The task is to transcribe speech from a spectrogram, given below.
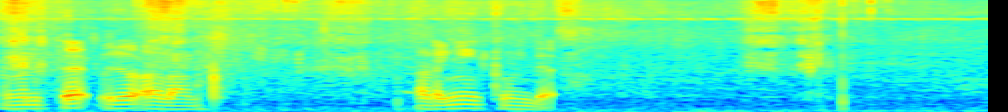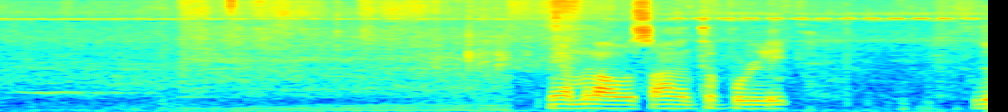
അങ്ങനത്തെ ഒരു ആളാണ്. അടങ്ങി നിൽക്കുന്നില്ല നമ്മൾ അവസാനത്തെ പുള്ളി. ഇത്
